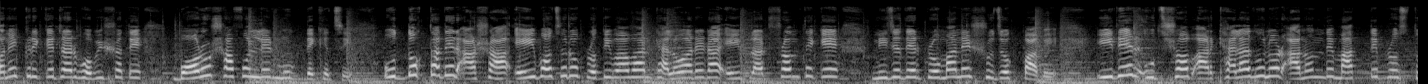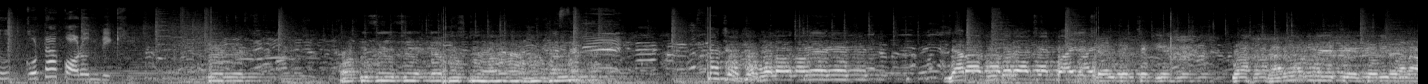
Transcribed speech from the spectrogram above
অনেক ক্রিকেটার ভবিষ্যতে বড় সাফল্যের মুখ দেখেছে। উদ্যোক্তাদের আশা, এই বছরও প্রতিভাবান খেলোয়াড়েরা এই প্ল্যাটফর্ম থেকে নিজেদের প্রমাণের সুযোগ পাবে। ঈদের উৎসব আর খেলাধুলোর আনন্দে মাততে প্রস্তুত গোটা করণদিঘি অফিসে এসে একটা হবে না বলা হচ্ছে যারা ভিতরে আছেন বাইরে খেল দেখছে কি? বাহ দারুণ হয়েছে শরীর বালা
